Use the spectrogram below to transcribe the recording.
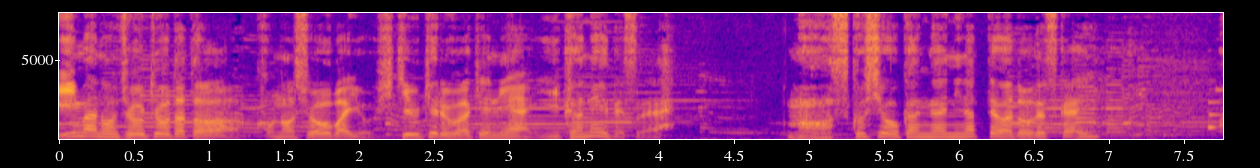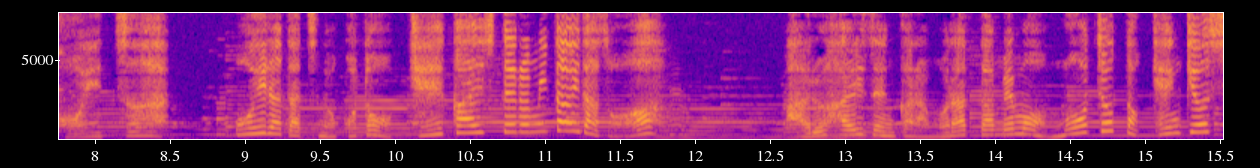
今の状況だとこの商売を引き受けるわけにはいかねえです。もう少しお考えになってはどうですかい？こいつオイラたちのことを警戒してるみたいだぞハルハイゼンからもらったメモをもうちょっと研究し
